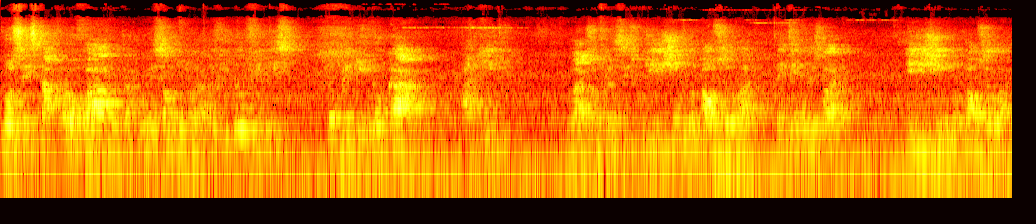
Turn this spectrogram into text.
você está aprovado para começar o doutorado. Eu fiquei tão feliz que eu peguei meu carro aqui, lá em São Francisco, dirigindo ao celular. Está entendendo a história? Dirigindo ao celular.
